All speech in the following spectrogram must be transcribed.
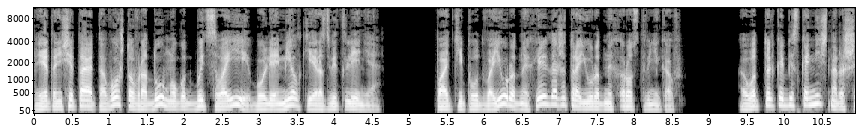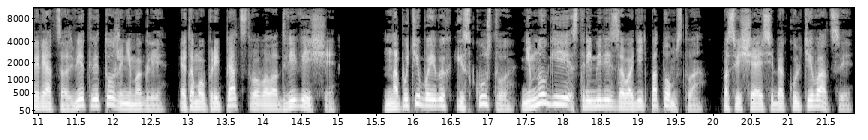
И это не считая того, что в роду могут быть свои, более мелкие разветвления, по типу двоюродных или даже троюродных родственников. Вот только бесконечно расширяться ветви тоже не могли. Этому препятствовало две вещи. На пути боевых искусств немногие стремились заводить потомство, посвящая себя культивации.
